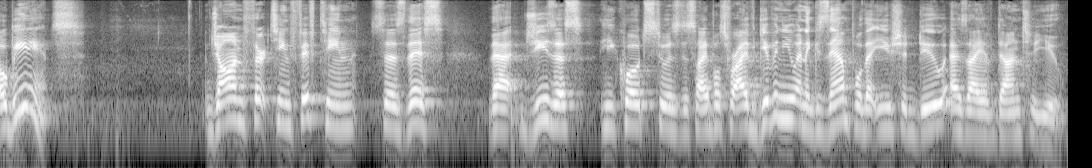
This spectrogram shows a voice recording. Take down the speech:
obedience John 13, 15 says this that Jesus, he quotes to his disciples, For I've given you an example that you should do as I have done to you.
